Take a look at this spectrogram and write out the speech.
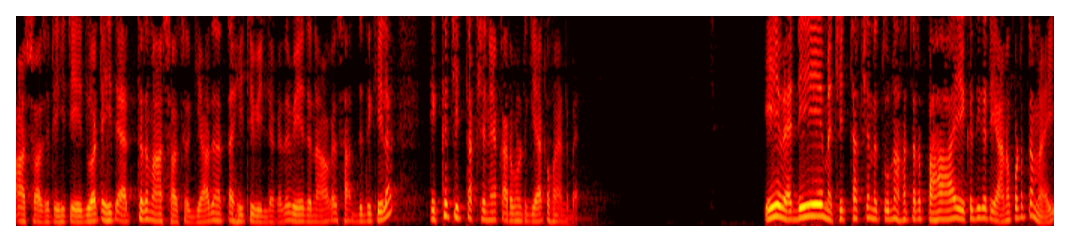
ආස්වාසයට හිත ඒදුවට හිත ඇත්තටම ආස්වාසයට ගියාද නැත්නම් හිතවිල්ලකද වේදනාවක සද්දද කියලා එක චිත්තක්ෂණයක් අරමුණට ගියාට හොයන්න බෑ. ඒ වැඩේම චිත්තක්ෂණ 3 4 5 6 එක දිගට යනකොට තමයි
